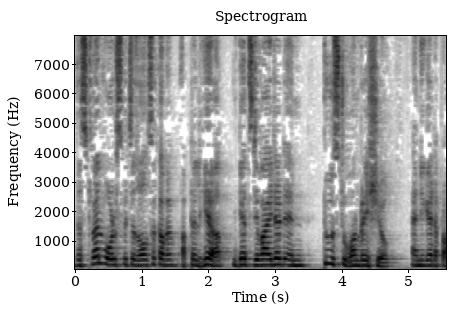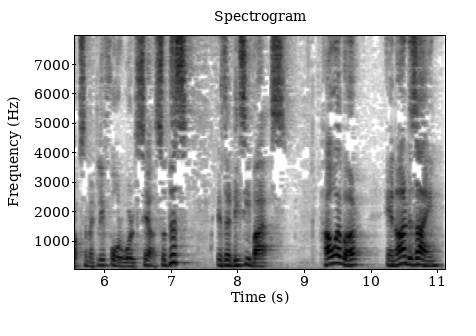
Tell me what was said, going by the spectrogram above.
this 12 volts which is also coming up till here gets divided in 2 to 1 ratio and you get approximately 4 volts here. So this is a DC bias. However, in our design,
